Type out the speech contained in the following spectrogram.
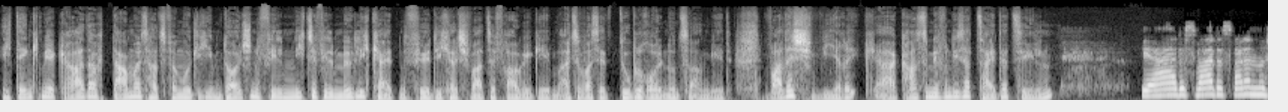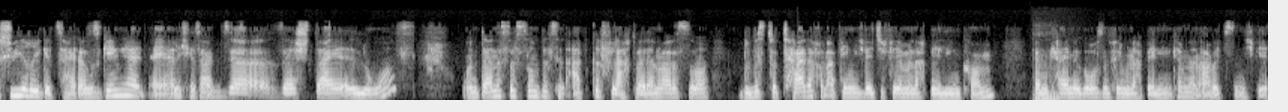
ich denke mir, gerade auch damals hat es vermutlich im deutschen Film nicht so viele Möglichkeiten für dich als schwarze Frau gegeben, also was jetzt Doublrollen und so angeht. War das schwierig? Äh, kannst du mir von dieser Zeit erzählen? Ja, das war, das war dann eine schwierige Zeit. Also es ging halt ehrlich gesagt sehr, sehr steil los. Und dann ist es so ein bisschen abgeflacht, weil dann war das so, du bist total davon abhängig, welche Filme nach Berlin kommen. Wenn mhm. keine großen Filme nach Berlin kommen, dann arbeitest du nicht viel.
